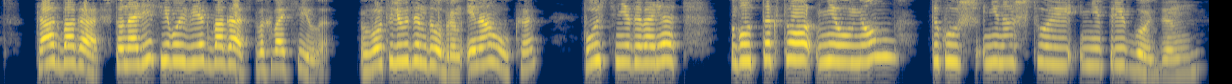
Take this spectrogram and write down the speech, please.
Так богат, что на весь его век богатства хватило. Вот людям добрым и наука. Пусть не говорят, будто кто не умен, так уж ни на что и не пригоден.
